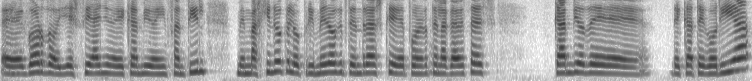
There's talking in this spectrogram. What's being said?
eh, gordo, y este año de cambio infantil, me imagino que lo primero que tendrás que ponerte en la cabeza es cambio de, de categoría.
